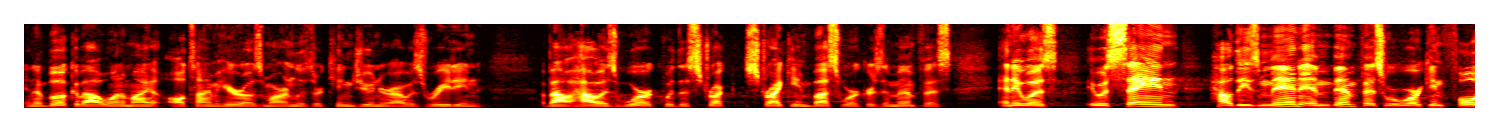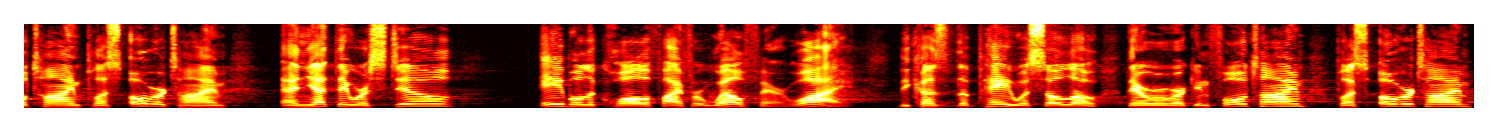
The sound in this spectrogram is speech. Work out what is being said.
In a book about one of my all time heroes, Martin Luther King Jr., I was reading about how his work with the striking bus workers in Memphis. And it was, it was saying how these men in Memphis were working full time plus overtime, and yet they were still able to qualify for welfare. Why? Because the pay was so low. They were working full time plus overtime,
